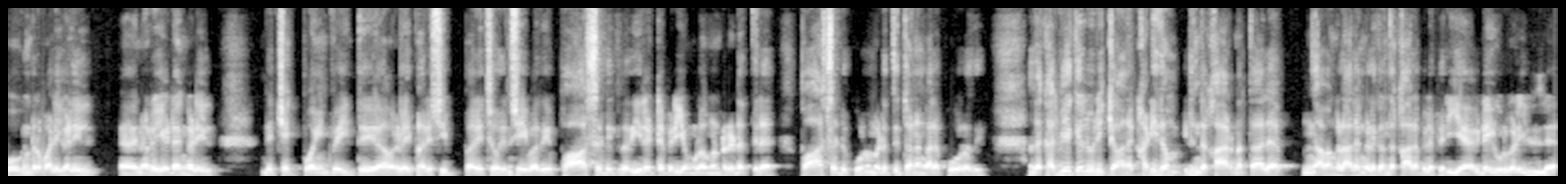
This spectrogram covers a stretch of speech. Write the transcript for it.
போகின்ற வழிகளில் நிறைய இடங்களில் இந்த செக் பாயிண்ட் வைத்து அவர்களை பரிசி பரிசோதனை செய்வது பாஸ் எடுக்கிறது இரட்ட பெரியவங்களும் என்ற இடத்துல பாஸ் எடுக்கணும் எடுத்து தான் நாங்கள் போகிறது அந்த கல்விய கல்லூரிக்கான கடிதம் இருந்த காரணத்தால் ம், அவங்களால எங்களுக்கு அந்த காலத்தில் பெரிய இடையூறுகள் இல்லை.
